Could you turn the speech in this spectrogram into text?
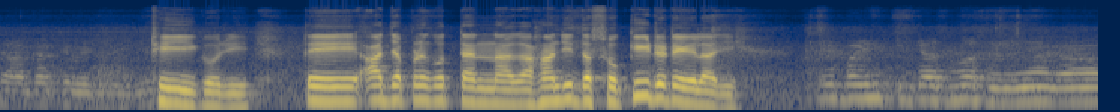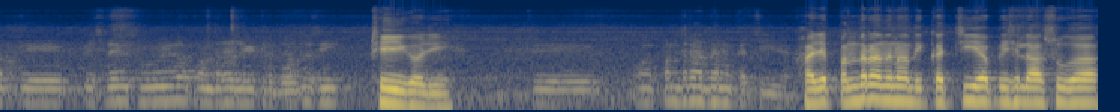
ਚਾਰ ਕਰਕੇ ਵੇਚ ਲਈ ਠੀਕ ਹੋ ਜੀ। ਤੇ ਅੱਜ ਆਪਣੇ ਕੋਲ ਤਿੰਨ ਨਾਗ ਹਾਂਜੀ ਦੱਸੋ ਕੀ ਡਿਟੇਲ ਆ ਜੀ? ਇਹ ਬਾਈ ਤੀਜਾ ਸੂਆ ਸੁਣੀਆਗਾ ਤੇ ਪਿਛਲੇ ਸੂਏ ਦਾ 15 ਲੀਟਰ ਦੁੱਧ ਸੀ। ਠੀਕ ਹੋ ਜੀ। ਤੇ ਉਹ 15 ਦਿਨ ਕੱਚੀ ਆ। ਹਜੇ 15 ਦਿਨਾਂ ਦੀ ਕੱਚੀ ਆ ਪਿਛਲਾ ਸੂਆ।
